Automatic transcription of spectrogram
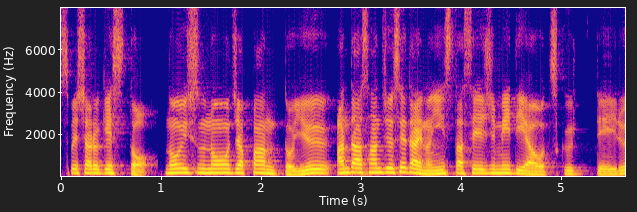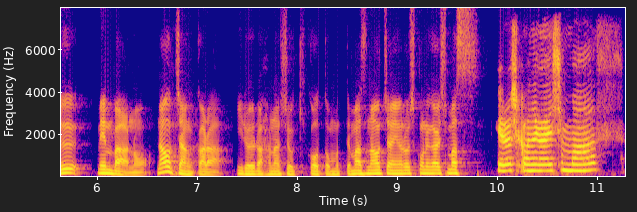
スペシャルゲストノイズノージャパンというアンダー30世代のインスタ政治メディアを作っているメンバーのなおちゃんからいろいろ話を聞こうと思ってます。なおちゃんよろしくお願いします。よろしくお願いします。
